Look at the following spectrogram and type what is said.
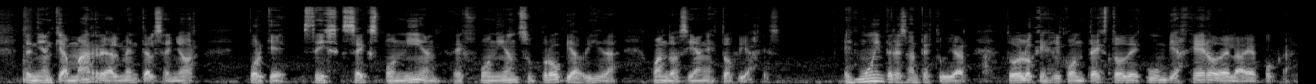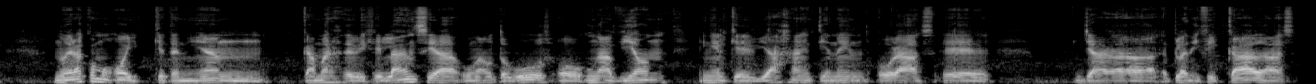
Tenían que amar realmente al Señor porque se, se exponían, exponían su propia vida cuando hacían estos viajes. Es muy interesante estudiar todo lo que es el contexto de un viajero de la época. No era como hoy, que tenían cámaras de vigilancia, un autobús o un avión en el que viajan, tienen horas eh, ya planificadas.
